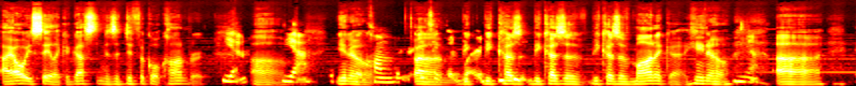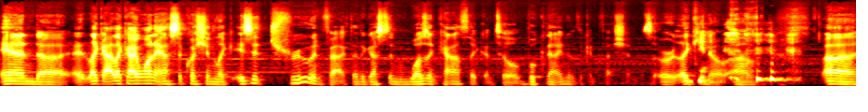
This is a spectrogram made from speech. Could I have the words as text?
I always say, like Augustine is a difficult convert. Yeah. Um, Yeah. you know, convert um, be- because because of because of Monica, you know, yeah. uh, and uh, like I like I want to ask the question like, is it true in fact that Augustine wasn't Catholic until Book Nine of the Confessions, or like you Yeah. know, um, uh,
